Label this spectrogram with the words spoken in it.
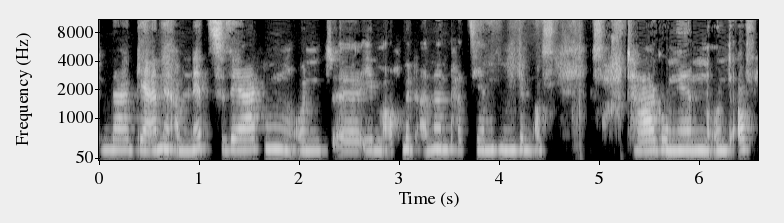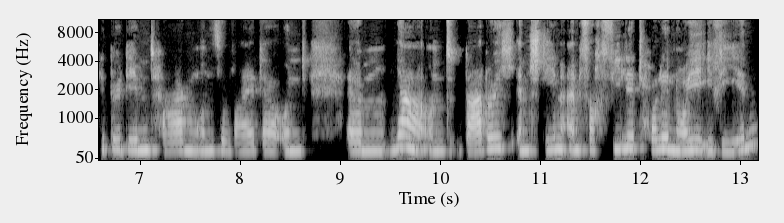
bin da gerne am Netzwerken und äh, eben auch mit anderen Patienten, bin auf Fachtagungen und auf Lipödem-Tagen und so weiter. Und ähm, ja, und dadurch entstehen einfach viele tolle neue Ideen.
